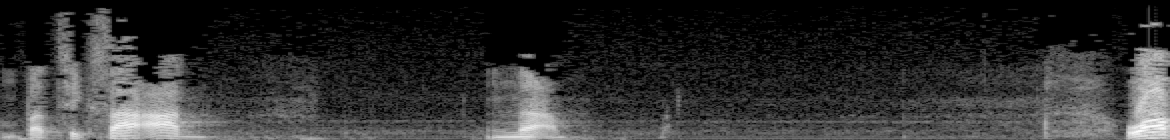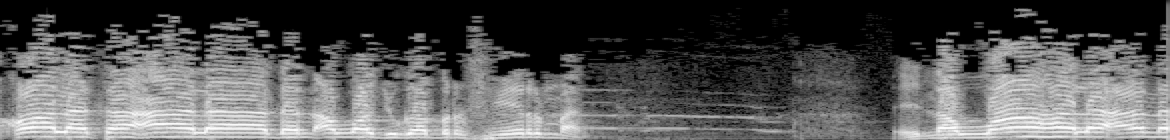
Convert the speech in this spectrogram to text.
Tempat siksaan. Nah. Wa qala ta'ala dan Allah juga berfirman. Inna Allah la'ana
